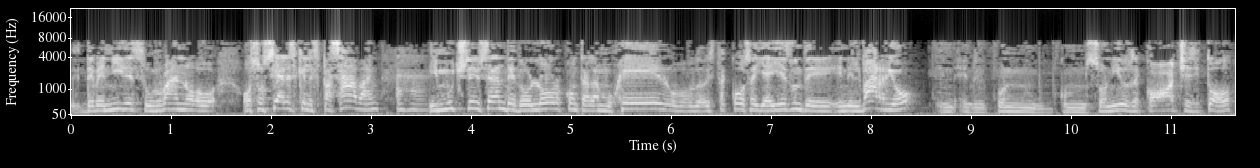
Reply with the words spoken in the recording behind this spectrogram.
devenires urbanos o, o sociales que les pasaban. Ajá. Y muchos de ellos eran de dolor contra la mujer o esta cosa. Y ahí es donde en el barrio, en- en- con, con sonidos de coches y todo,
